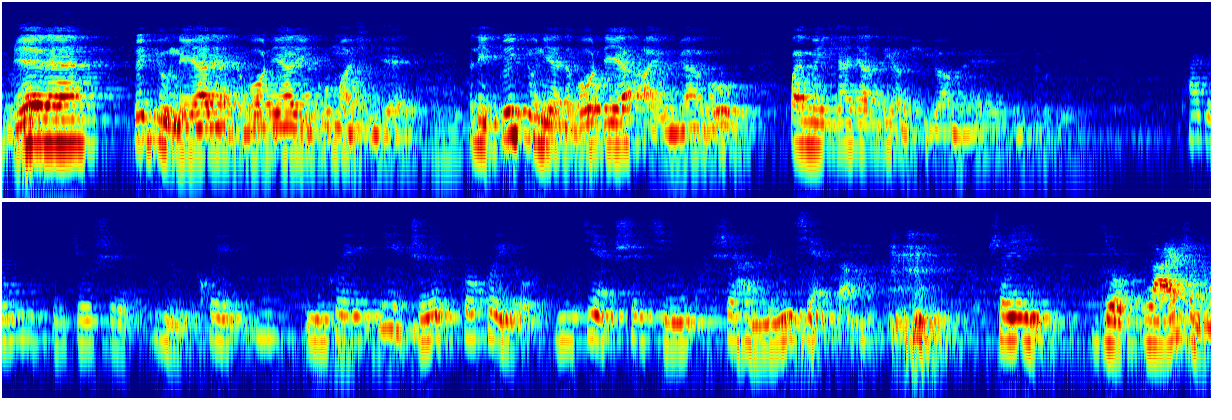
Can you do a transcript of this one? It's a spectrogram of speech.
အမြဲတမ်းတွေ့ကြုံနေရတဲ့သဘောတရားတွေကိုမှရှိတယ်။အဲ့ဒီတွေ့ကြုံနေတဲ့သဘောတရားအာယုံများကိုပိုင်ပိုင်ခြားခြားသိအောင်ရှုရမယ်သူဆိုလို့他的意思就是你会一你会一直都会有一件事情是很明显的，所以有来什么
